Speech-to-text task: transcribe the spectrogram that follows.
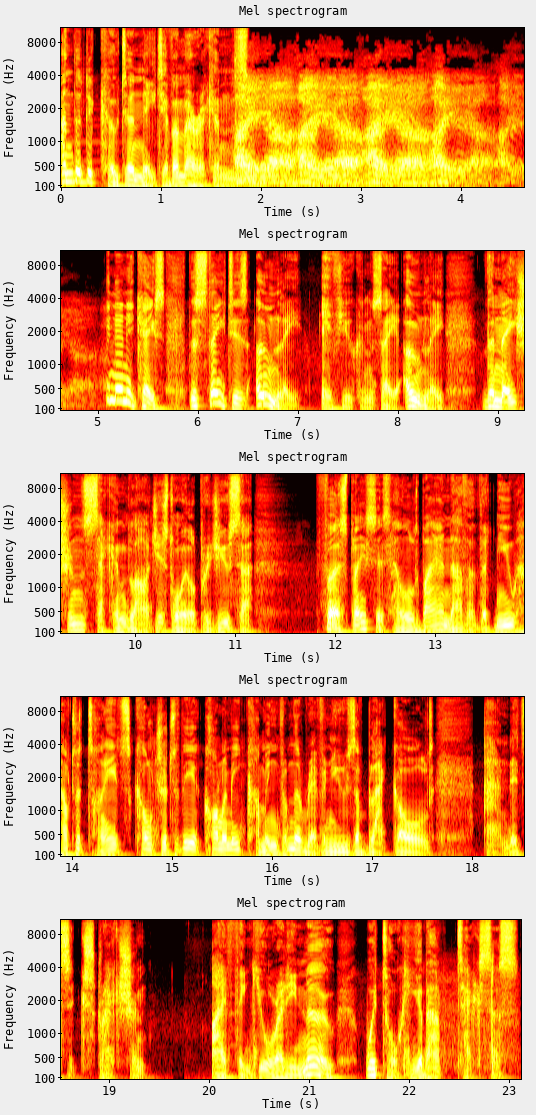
and the Dakota Native Americans. In any case, the state is only, if you can say only, the nation's second largest oil producer. First place is held by another that knew how to tie its culture to the economy coming from the revenues of black gold and its extraction. I think you already know we're talking about Texas.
